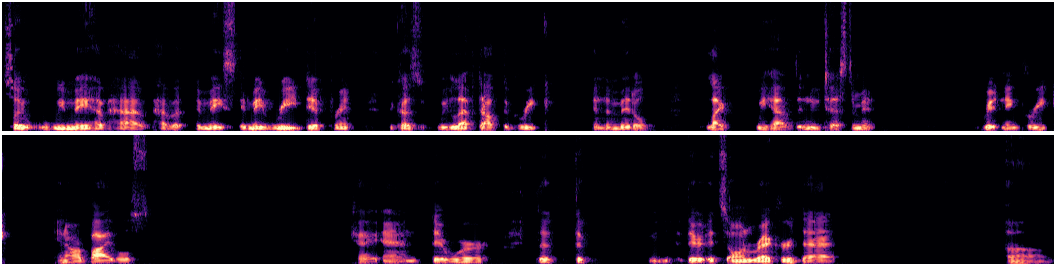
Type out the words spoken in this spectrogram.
So we may have have have a it may it may read different because we left out the Greek in the middle, like we have the New Testament written in Greek in our Bibles. Okay, and there were the the there it's on record that um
